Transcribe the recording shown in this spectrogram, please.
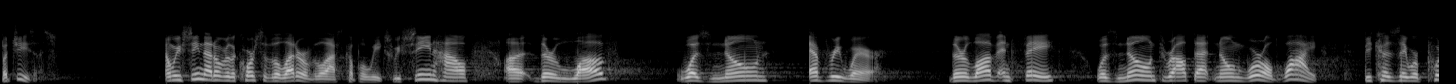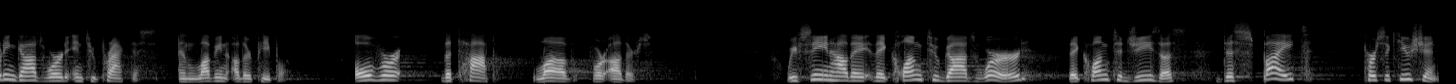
but Jesus. And we've seen that over the course of the letter over the last couple of weeks. We've seen how uh, their love was known everywhere. Their love and faith was known throughout that known world. Why? Because they were putting God's word into practice and loving other people. Over the top love for others. We've seen how they, they clung to God's word, they clung to Jesus despite persecution.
